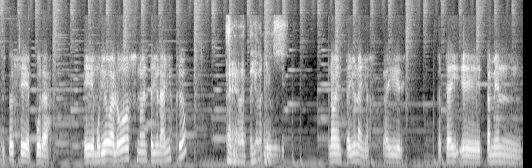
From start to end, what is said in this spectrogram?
Entonces, puta, eh, murió a los 91 años, creo. Sí, 91 años. 91 años. Ahí, ¿cachai? Eh, también,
